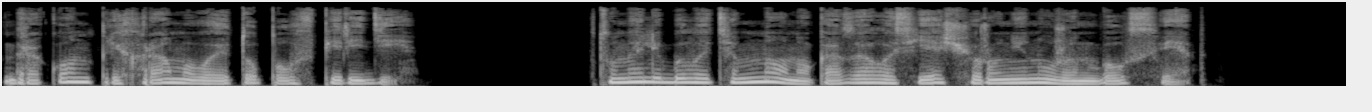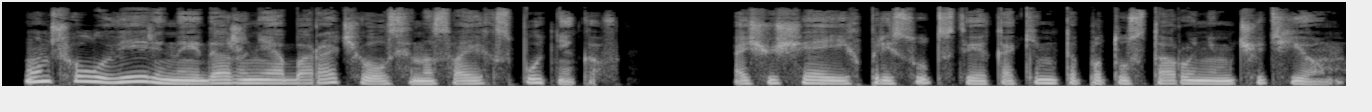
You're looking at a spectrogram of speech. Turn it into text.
Дракон, прихрамывая, топал впереди. В туннеле было темно, но, казалось, ящеру не нужен был свет. Он шел уверенно и даже не оборачивался на своих спутников, ощущая их присутствие каким-то потусторонним чутьем.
